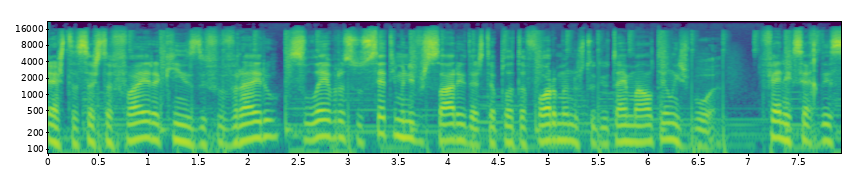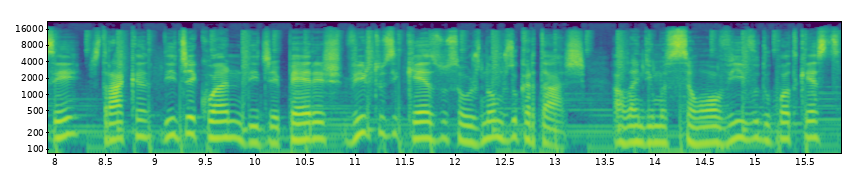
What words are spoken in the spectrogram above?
Esta sexta-feira, 15 de fevereiro, celebra-se o sétimo aniversário desta plataforma no estúdio Time Out em Lisboa. Fênix RDC, Straka, DJ Quan, DJ Pérez, Virtus e Keso são os nomes do cartaz, além de uma sessão ao vivo do podcast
